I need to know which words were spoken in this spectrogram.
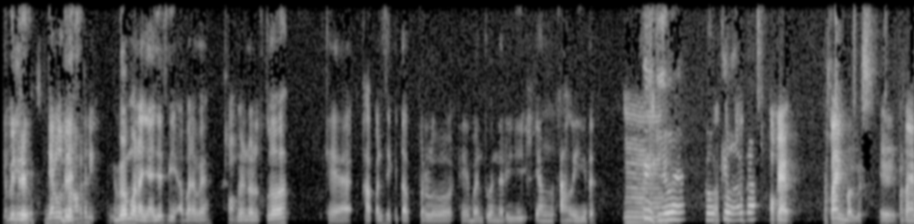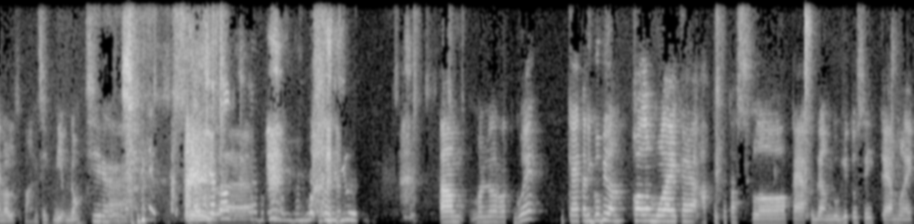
Tapi Dre, Dia lo Dres. bilang apa tadi? gue mau nanya aja sih, apa namanya? Oh. Menurut lo, kayak kapan sih kita perlu kayak bantuan dari yang ahli gitu? Hmm, Wih gila, gokil Arta. Oke, pertanyaan bagus. Eh, pertanyaan bagus apaan sih? Diem dong. Cia. Iya, Nggak tahu, bukan bukan uji lu. Um, menurut gue, kayak tadi gue bilang, kalau mulai kayak aktivitas lo kayak keganggu gitu sih, kayak mulai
